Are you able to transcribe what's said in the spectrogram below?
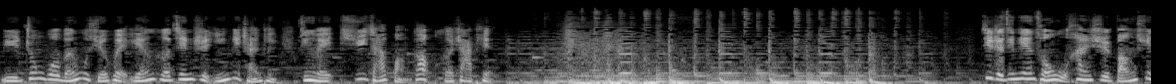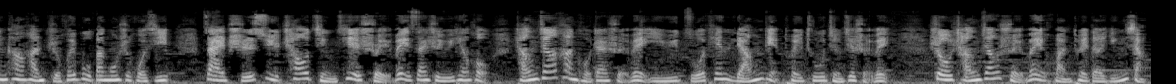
与中国文物学会联合监制银币产品，均为虚假广告和诈骗。记者今天从武汉市防汛抗旱指挥部办公室获悉，在持续超警戒水位三十余天后，长江汉口站水位已于昨天两点退出警戒水位。受长江水位缓退的影响，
